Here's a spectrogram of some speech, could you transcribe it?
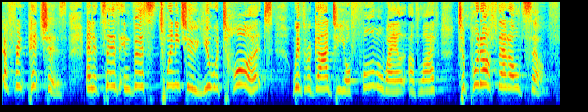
different pictures. And it says in verse 22 you were taught with regard to your former way of life to put off that old self.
